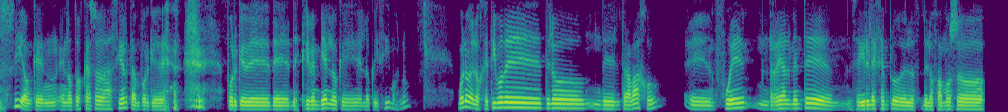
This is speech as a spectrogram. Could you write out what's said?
Sí, aunque en, los dos casos aciertan porque, porque describen bien lo que, lo que hicimos, ¿no? Bueno, el objetivo de, lo, del trabajo eh, fue realmente seguir el ejemplo de los, de los famosos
